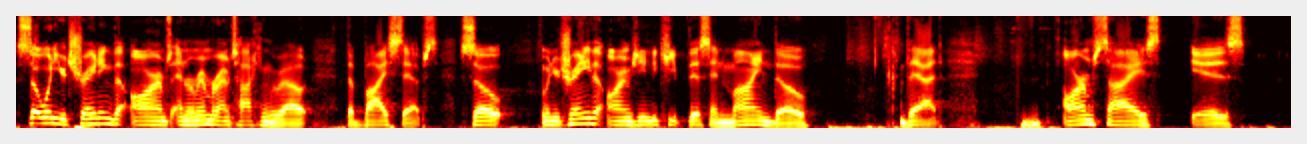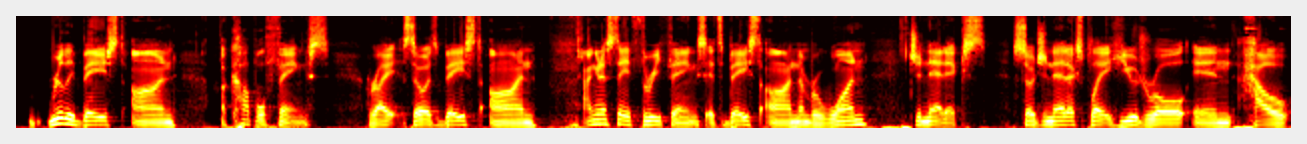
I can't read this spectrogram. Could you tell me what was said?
So when you're training the arms, and remember I'm talking about the biceps. So when you're training the arms, you need to keep this in mind though that arm size is really based on a couple things, right? So it's based on, I'm going to say three things. It's based on number one, genetics. So genetics play a huge role in how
